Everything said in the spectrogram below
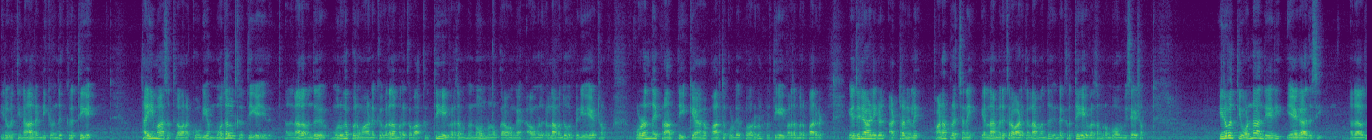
இருபத்தி நாலு அன்னைக்கு வந்து கிருத்திகை. தை மாதத்தில் வரக்கூடிய முதல் கிருத்திகை இது. அதனால் வந்து முருகப்பெருமானுக்கு விரதம் இருக்கவா கிருத்திகை விரதம் நோன்பு நோக்கிறவங்க அவங்களுக்கெல்லாம் வந்து ஒரு பெரிய ஏற்றம். குழந்தை பிராப்திக்காக பார்த்து கொண்டிருப்பவர்கள் கிருத்திகை விரதம் இருப்பார்கள். எதிராளிகள் அற்ற நிலை பணப்பிரச்சனை எல்லாம் இருக்கிறவாளுக்கெல்லாம் வந்து இந்த கிருத்திகை விரதம் ரொம்பவும் விசேஷம். இருபத்தி ஒன்றாம் தேதி ஏகாதசி. அதாவது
